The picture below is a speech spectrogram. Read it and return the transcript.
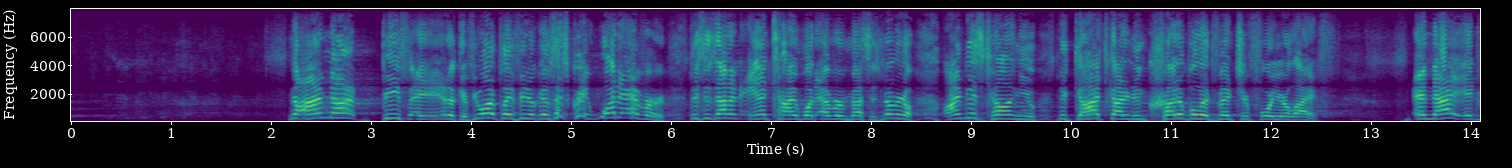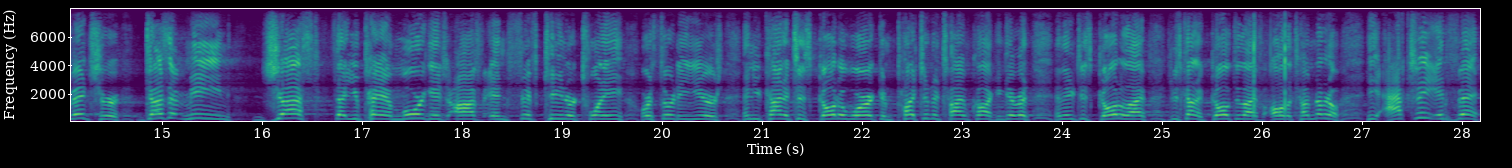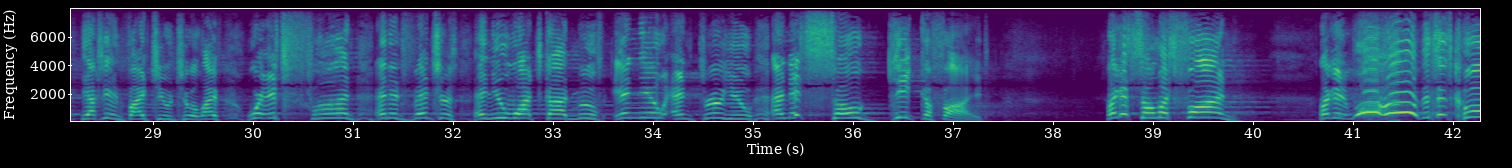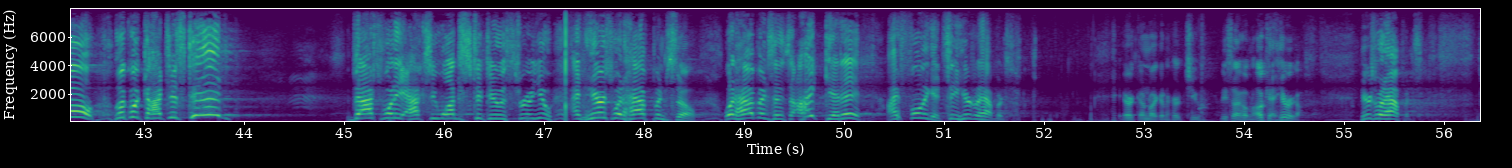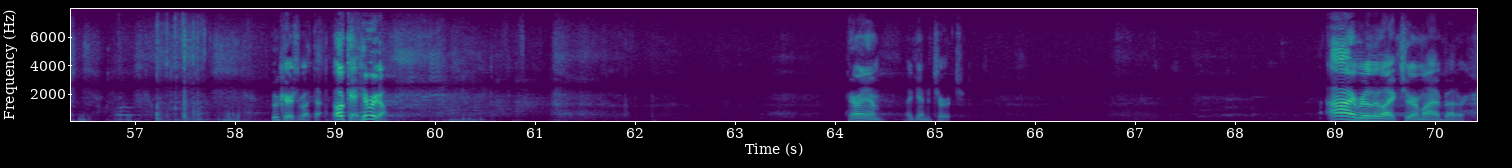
No, I'm not beef. eh, Look, if you want to play video games, that's great, whatever. This is not an anti whatever message. No, no, no. I'm just telling you that God's got an incredible adventure for your life. And that adventure doesn't mean just that you pay a mortgage off in 15 or 20 or 30 years and you kind of just go to work and punch in a time clock and get ready and then you just go to life, you just kind of go through life all the time. No, no, no. He actually, he actually invites you into a life where it's fun and adventurous and you watch God move in you and through you and it's so geekified. Like it's so much fun. Like, woohoo, this is cool. Look what God just did. That's what He actually wants to do through you. And here's what happens, though. What happens is, I get it. I fully get it. See, here's what happens. Eric, I'm not going to hurt you. At least I hope not. Okay, here we go. Here's what happens. Who cares about that? Okay, here we go. Here I am again at church. I really like Jeremiah better.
